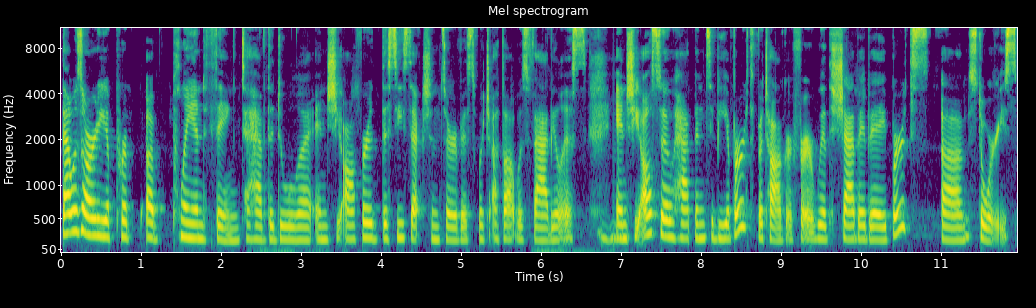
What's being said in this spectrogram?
that was already a, a planned thing to have the doula, and she offered the C section service, which I thought was fabulous. Mm-hmm. And she also happened to be a birth photographer with Shabebe Birth um, Stories.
